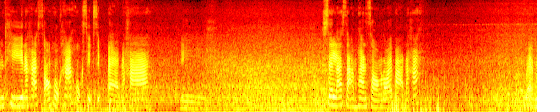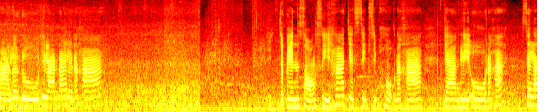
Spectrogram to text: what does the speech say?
MT นะคะ 265 60 18 นะคะ นี่ เส้นละ 3,200 บาทนะคะ แวะมาเลือกดูที่ร้านได้เลยนะคะ จะเป็น 2 4 5 7 10 16 นะคะ ยางรีโอนะคะ เส้นละ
